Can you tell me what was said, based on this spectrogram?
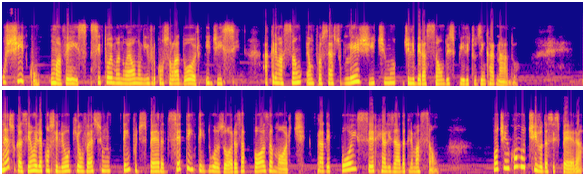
o Chico, uma vez, citou Emmanuel no livro Consolador e disse: a cremação é um processo legítimo de liberação do espírito desencarnado. Nessa ocasião, ele aconselhou que houvesse um tempo de espera de 72 horas após a morte, para depois ser realizada a cremação. Valtinho, qual o motivo dessa espera?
